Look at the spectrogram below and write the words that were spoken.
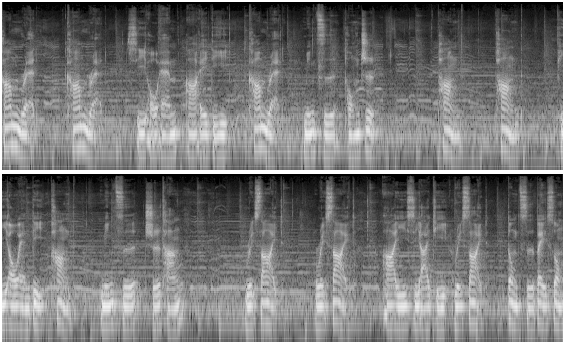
comrade, comrade, c o m r a d e, comrade 名词同志。pond, pond, p o n d, pond 名词池塘。recite, recite, r e c i t, recite 动词背诵。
